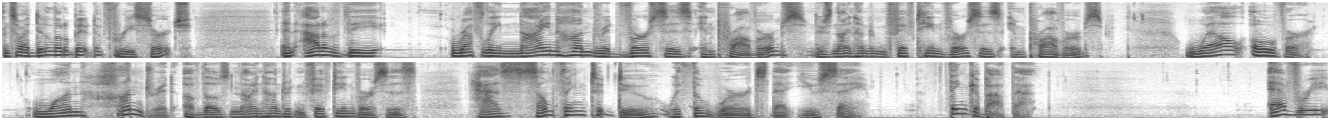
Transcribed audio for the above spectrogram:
And so I did a little bit of research, and out of the roughly 900 verses in Proverbs. There's 915 verses in Proverbs. Well over 100 of those 915 verses has something to do with the words that you say. Think about that. Every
